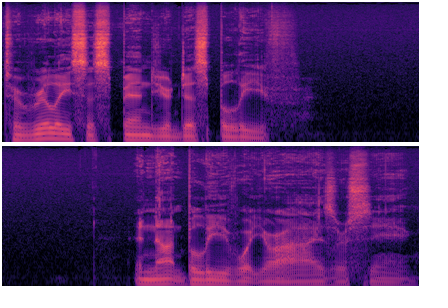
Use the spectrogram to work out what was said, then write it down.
to really suspend your disbelief and not believe what your eyes are seeing,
